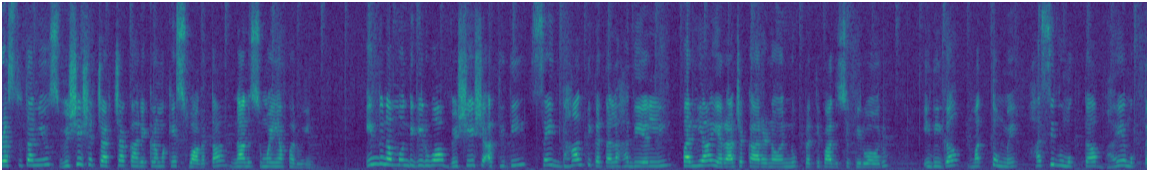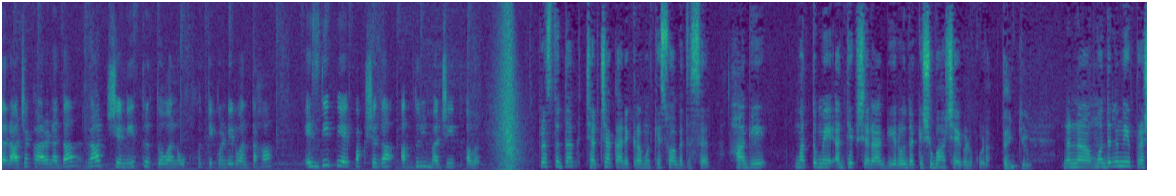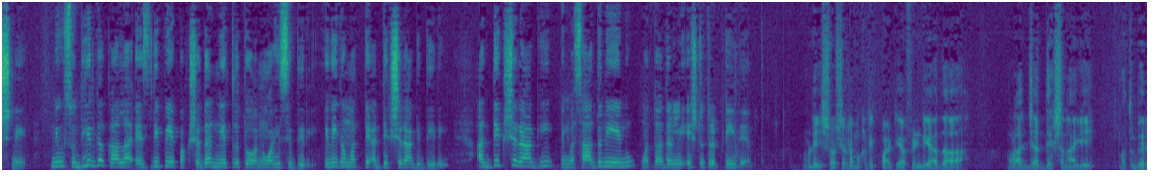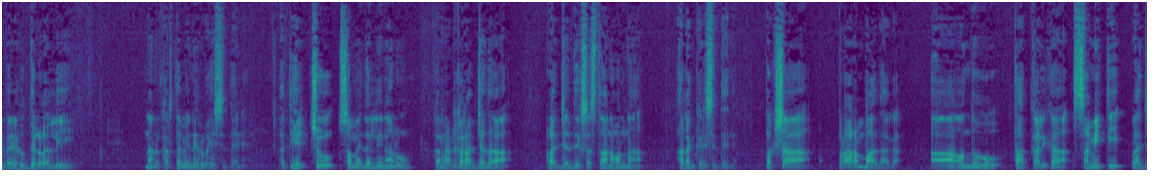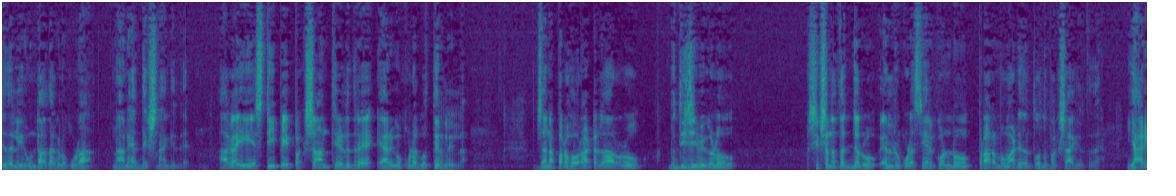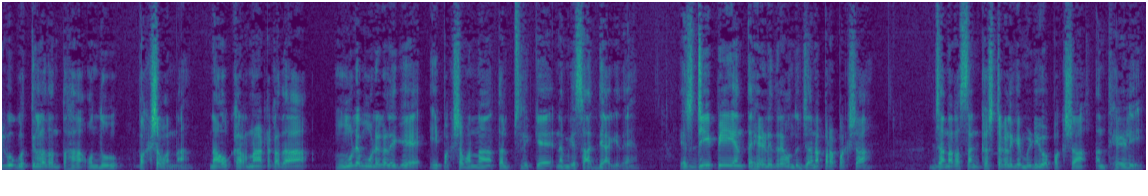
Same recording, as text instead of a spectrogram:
ಪ್ರಸ್ತುತ ನ್ಯೂಸ್ ವಿಶೇಷ ಚರ್ಚಾ ಕಾರ್ಯಕ್ರಮಕ್ಕೆ ಸ್ವಾಗತ. ನಾನು ಸುಮಯ್ಯ ಪರ್ವೀನ್. ಇಂದು ನಮ್ಮೊಂದಿಗಿರುವ ವಿಶೇಷ ಅತಿಥಿ ಸೈದ್ಧಾಂತಿಕ ತಲಹದಿಯಲ್ಲಿ ಪರ್ಯಾಯ ರಾಜಕಾರಣವನ್ನು ಪ್ರತಿಪಾದಿಸುತ್ತಿರುವವರು. ಇದೀಗ ಮತ್ತೊಮ್ಮೆ ಹಸಿವು ಮುಕ್ತ ಭಯಮುಕ್ತ ರಾಜಕಾರಣದ ರಾಜ್ಯ ನೇತೃತ್ವವನ್ನು ಹೊತ್ತಿಕೊಂಡಿರುವಂತಹ ಎಸ್ಡಿಪಿಐ ಪಕ್ಷದ ಅಬ್ದುಲ್ ಮಜೀದ್ ಅವರು. ಪ್ರಸ್ತುತ ಚರ್ಚಾ ಕಾರ್ಯಕ್ರಮಕ್ಕೆ ಸ್ವಾಗತ ಸರ್. ಹಾಗೆ ಮತ್ತೊಮ್ಮೆ ಅಧ್ಯಕ್ಷರಾಗಿರುವುದಕ್ಕೆ ಶುಭಾಶಯಗಳು ಕೂಡ. Thank you. ನನ್ನ ಮೊದಲನೇ ಪ್ರಶ್ನೆ. ನೀವು ಸುದೀರ್ಘ ಕಾಲ ಎಸ್ ಡಿ ಪಿ ಎ ಪಕ್ಷದ ನೇತೃತ್ವವನ್ನು ವಹಿಸಿದ್ದೀರಿ. ಇದೀಗ ಮತ್ತೆ ಅಧ್ಯಕ್ಷರಾಗಿದ್ದೀರಿ. ಅಧ್ಯಕ್ಷರಾಗಿ ನಿಮ್ಮ ಸಾಧನೆ ಏನು ಮತ್ತು ಅದರಲ್ಲಿ ಎಷ್ಟು ತೃಪ್ತಿ ಇದೆ ಅಂತ. ನೋಡಿ, ಸೋಷಿಯಲ್ ಡೆಮೊಕ್ರೆಟಿಕ್ ಪಾರ್ಟಿ ಆಫ್ ಇಂಡಿಯಾದ ರಾಜ್ಯಾಧ್ಯಕ್ಷನಾಗಿ ಮತ್ತು ಬೇರೆ ಬೇರೆ ಹುದ್ದೆಗಳಲ್ಲಿ ನಾನು ಕರ್ತವ್ಯ ನಿರ್ವಹಿಸಿದ್ದೇನೆ. ಅತಿ ಹೆಚ್ಚು ಸಮಯದಲ್ಲಿ ನಾನು ಕರ್ನಾಟಕ ರಾಜ್ಯದ ರಾಜ್ಯಾಧ್ಯಕ್ಷ ಸ್ಥಾನವನ್ನು ಅಲಂಕರಿಸಿದ್ದೇನೆ. ಪಕ್ಷ ಪ್ರಾರಂಭ ಆದಾಗ ಒಂದು ತಾತ್ಕಾಲಿಕ ಸಮಿತಿ ರಾಜ್ಯದಲ್ಲಿ ಉಂಟಾದಾಗಲೂ ಕೂಡ ನಾನೇ ಅಧ್ಯಕ್ಷನಾಗಿದ್ದೆ. ಆಗ ಈ ಎಸ್ ಟಿ ಪಿ ಪಕ್ಷ ಅಂತ ಹೇಳಿದರೆ ಯಾರಿಗೂ ಕೂಡ ಗೊತ್ತಿರಲಿಲ್ಲ. ಜನಪರ ಹೋರಾಟಗಾರರು, ಬುದ್ಧಿಜೀವಿಗಳು, ಶಿಕ್ಷಣ ತಜ್ಞರು ಎಲ್ಲರೂ ಕೂಡ ಸೇರಿಕೊಂಡು ಪ್ರಾರಂಭ ಮಾಡಿದಂಥ ಒಂದು ಪಕ್ಷ ಆಗಿರ್ತದೆ. ಯಾರಿಗೂ ಗೊತ್ತಿಲ್ಲದಂತಹ ಒಂದು ಪಕ್ಷವನ್ನು ನಾವು ಕರ್ನಾಟಕದ ಮೂಲೆ ಮೂಲೆಗಳಿಗೆ ಈ ಪಕ್ಷವನ್ನು ತಲುಪಿಸಲಿಕ್ಕೆ ನಮಗೆ ಸಾಧ್ಯ ಆಗಿದೆ. ಎಸ್ ಡಿ ಪಿ ಅಂತ ಹೇಳಿದರೆ ಒಂದು ಜನಪರ ಪಕ್ಷ ಜನರ ಸಂಕಷ್ಟಗಳಿಗೆ ಮಿಡಿಯುವ ಪಕ್ಷ ಅಂತ ಹೇಳಿ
